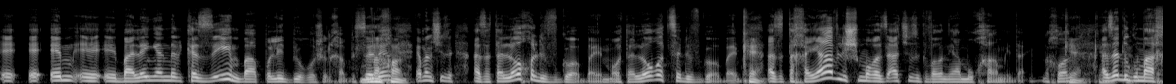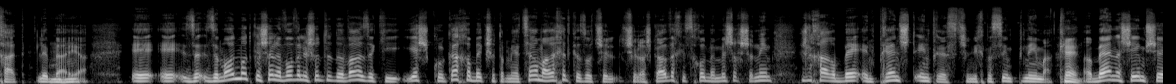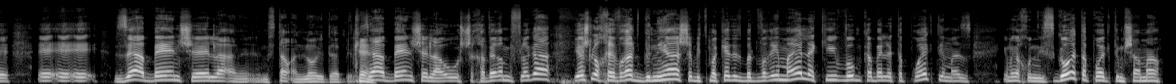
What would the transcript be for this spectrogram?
הם, בעלי עניין מרכזיים בפוליט ביורו שלך, בסדר? נכון. הם אנשים, אז אתה לא יכול לפגוע בהם, או אתה לא רוצה לפגוע בהם. כן. אז אתה חייב לשמור על זה עד שזה כבר נהיה מאוחר מדי, נכון? כן, כן, אז זה כן. דוגמה אחת לבעיה. אה, זה, זה מאוד מאוד קשה לבוא ולשנות את הדבר הזה, כי יש כל כך הרבה, כשאתה מייצר מערכת כזאת של, של השקעה וחיסכון במשך שנים, יש לך הרבה entrenched interest שנכנסים פנימה. כן. הרבה אנשים ש... אה, זה הבן של... סתם, אני לא יודע, כן. זה הבן של ההוא, שחבר המפלגה, יש לו חברת בנייה שמתמקדת בדברים האלה, כי והוא מקבל את הפרויקטים, אז אם אנחנו נסגור את הפרויקטים שמה,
